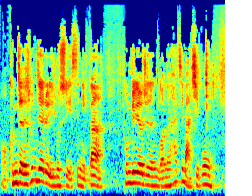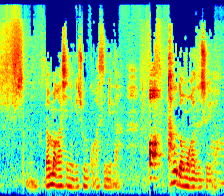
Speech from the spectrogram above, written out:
어, 금전의 손재를 입을 수 있으니까 돈 빌려주는 거는 하지 마시고 음, 넘어가시는 게 좋을 것 같습니다. 어! 하고 넘어가는 수예요.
